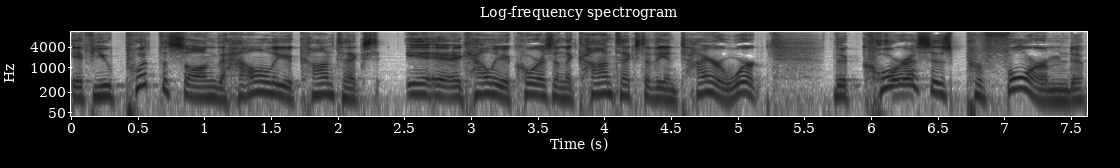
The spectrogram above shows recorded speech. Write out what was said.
If you put the song, the Hallelujah context, Hallelujah chorus in the context of the entire work, the chorus is performed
